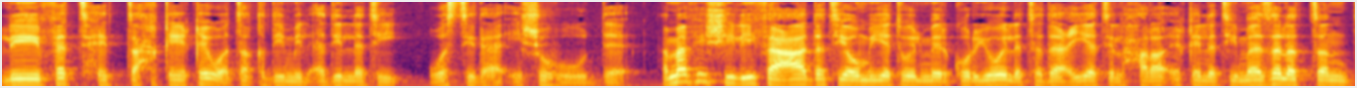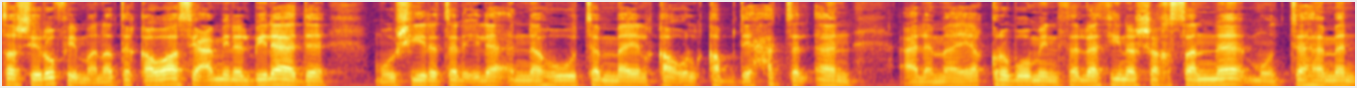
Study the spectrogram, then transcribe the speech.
لفتح التحقيق وتقديم الأدلة واستدعاء شهود. أما في شيلي فعادت يومية الميركوريو إلى تداعيات الحرائق التي ما زالت تنتشر في مناطق واسعة من البلاد مشيرة إلى أنه تم إلقاء القبض حتى الآن على ما يقرب من ثلاثين شخصا متهما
